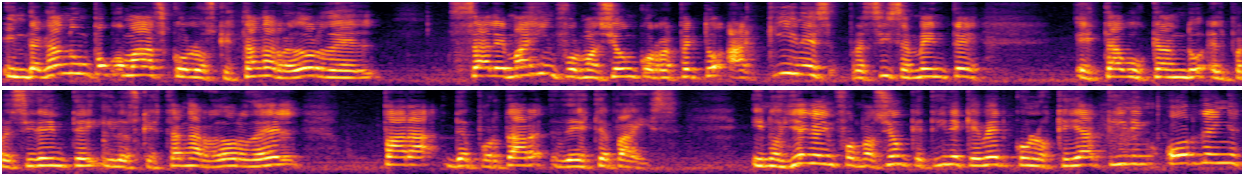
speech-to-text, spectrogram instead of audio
indagando un poco más con los que están alrededor de él, sale más información con respecto a quienes precisamente está buscando el presidente y los que están alrededor de él para deportar de este país. Y nos llega información que tiene que ver con los que ya tienen orden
